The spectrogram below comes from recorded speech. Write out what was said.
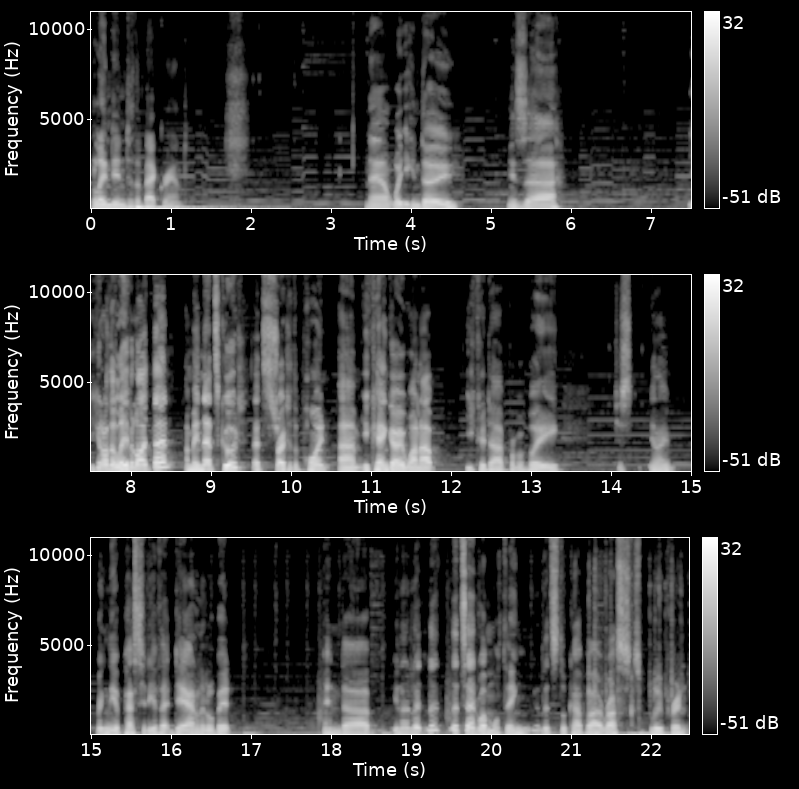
blend into the background. Now, what you can do is, uh, you can either leave it like that. I mean, that's good. That's straight to the point. Um, you can go one up. You could uh, probably just, you know, bring the opacity of that down a little bit. And, uh, you know, let, let, let's add one more thing. Let's look up uh, Rust Blueprint.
